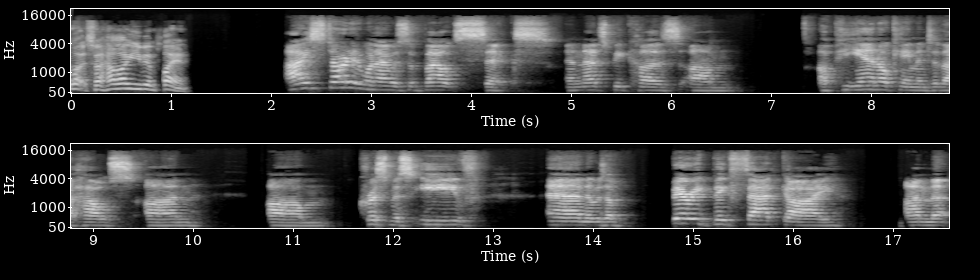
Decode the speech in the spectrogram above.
long? So how long have you been playing? I started when I was about six, and that's because um, a piano came into the house on um, Christmas Eve, and there was a very big fat guy on the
